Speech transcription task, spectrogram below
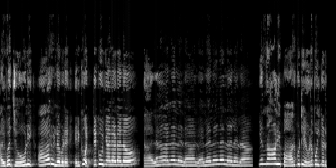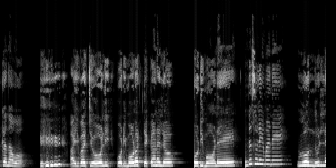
അയ്യോ ജോളി ആരുമില്ല ഇവിടെ എനിക്ക് ഒറ്റ കുഞ്ഞാലാടാലോ എന്നാൽ ഈ എവിടെ പോയി അയ്യോ ജോളി പൊടിമോൾ ഒറ്റക്കാണല്ലോ പൊടിമോളെ ഒന്നുമില്ല.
